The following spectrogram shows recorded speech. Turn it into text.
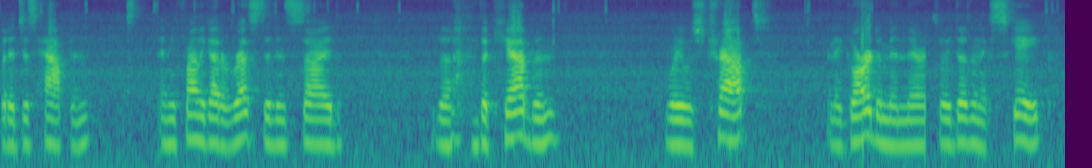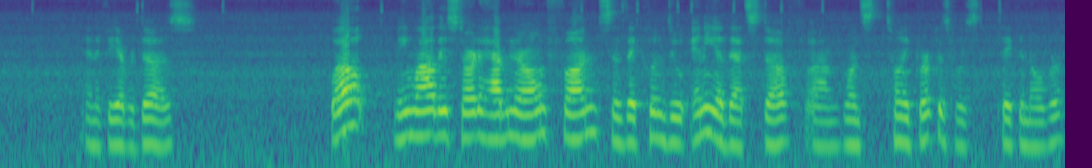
but it just happened. And he finally got arrested inside the the cabin where he was trapped, and they guard him in there so he doesn't escape. And if he ever does, well, meanwhile they started having their own fun since they couldn't do any of that stuff um, once Tony Perkis was taken over,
